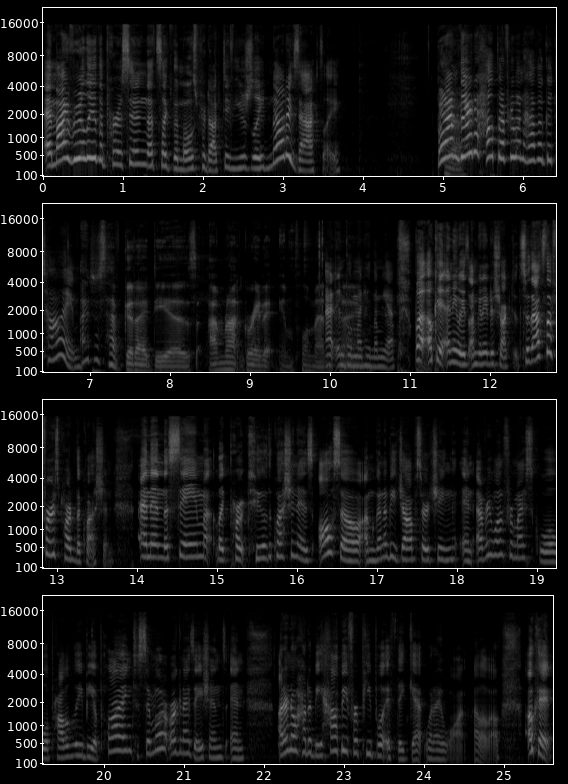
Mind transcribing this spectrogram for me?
Am I really the person that's like the most productive? Usually, not exactly. But I'm there to help everyone have a good time. I just have good ideas. I'm not great at implementing. at implementing them yeah. But okay anyways i'm getting distracted. So that's the first part of the question. And then the same like part two of the question is also i'm going to be job searching and everyone from my school will probably be applying to similar organizations and i don't know how to be happy for people if they get what i want. Lol. Okay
